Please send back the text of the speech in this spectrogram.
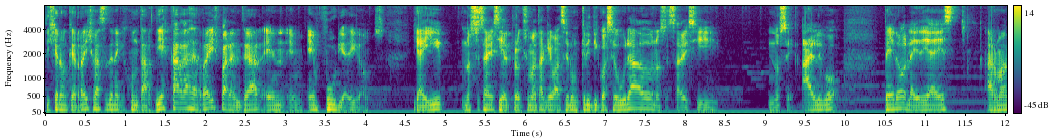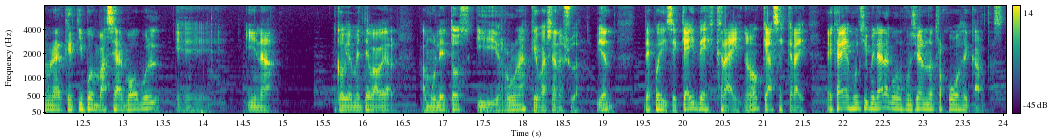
dijeron que Rage vas a tener que juntar 10 cargas de Rage para entrar en, en furia, digamos. Y ahí no se sabe si el próximo ataque va a ser un crítico asegurado, no se sabe si, no sé, algo. Pero la idea es armar un arquetipo en base al Bubble eh, y nada. Que obviamente va a haber amuletos y runas que vayan ayudando. Bien. Después dice, ¿qué hay de Scry? ¿no? ¿Qué hace Scry? Scry es muy similar a cómo funciona en otros juegos de cartas.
